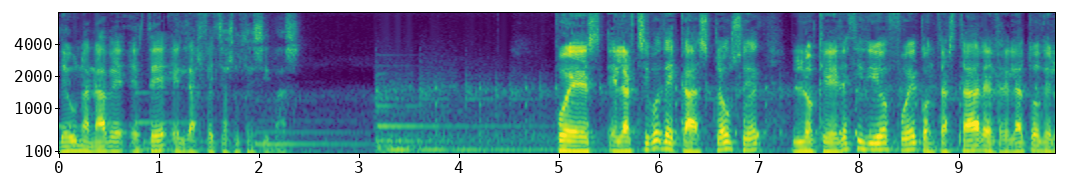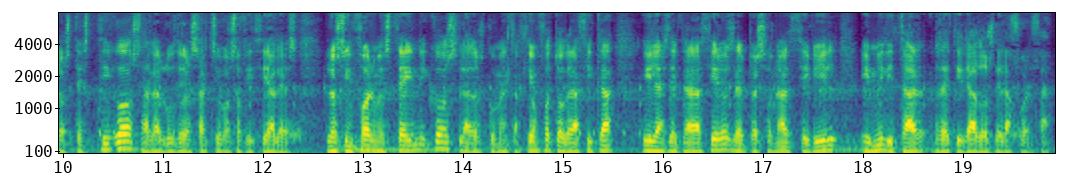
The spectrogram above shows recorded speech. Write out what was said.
de una nave ET en las fechas sucesivas. Pues el archivo de Cash Closet lo que decidió fue contrastar el relato de los testigos a la luz de los archivos oficiales, los informes técnicos, la documentación fotográfica y las declaraciones del personal civil y militar retirados de la fuerza.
